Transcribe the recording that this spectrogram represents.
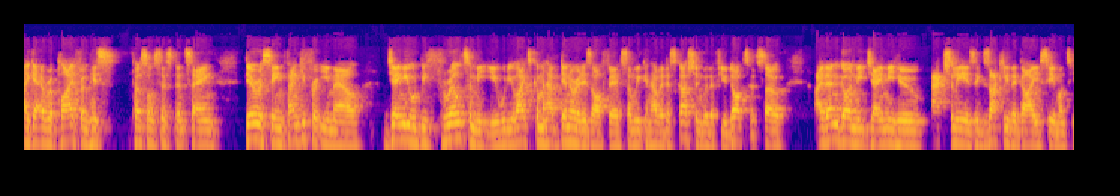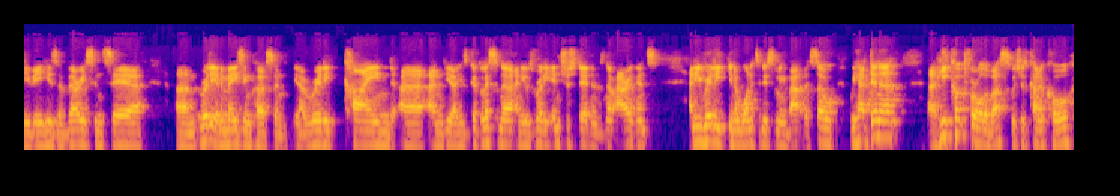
I get a reply from his personal assistant saying, "Dear Aseem, thank you for email. Jamie would be thrilled to meet you. Would you like to come and have dinner at his office and we can have a discussion with a few doctors? So I then go and meet Jamie, who actually is exactly the guy you see him on TV. He's a very sincere, um, really an amazing person, you know, really kind, uh, and you know, he's a good listener, and he was really interested, and there's no arrogance, and he really, you know, wanted to do something about this. So we had dinner. Uh, he cooked for all of us, which was kind of cool.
